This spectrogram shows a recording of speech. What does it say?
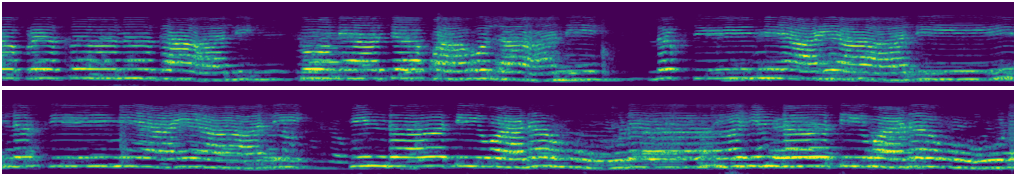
प्रसन्न झाली सोन्याच्या हिंडती वाढवूड हिंडती वाढवूड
